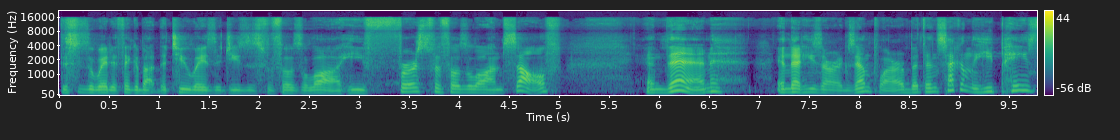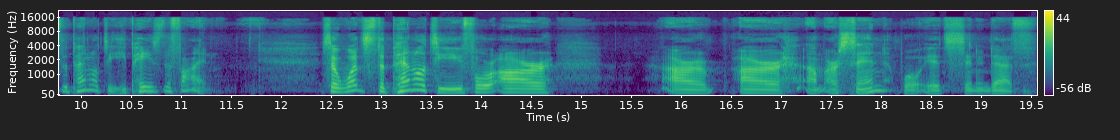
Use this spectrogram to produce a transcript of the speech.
this is the way to think about the two ways that Jesus fulfills the law. He first fulfills the law himself and then, in that he's our exemplar, but then secondly, he pays the penalty, he pays the fine. So, what's the penalty for our, our, our, um, our sin? Well, it's sin and death.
